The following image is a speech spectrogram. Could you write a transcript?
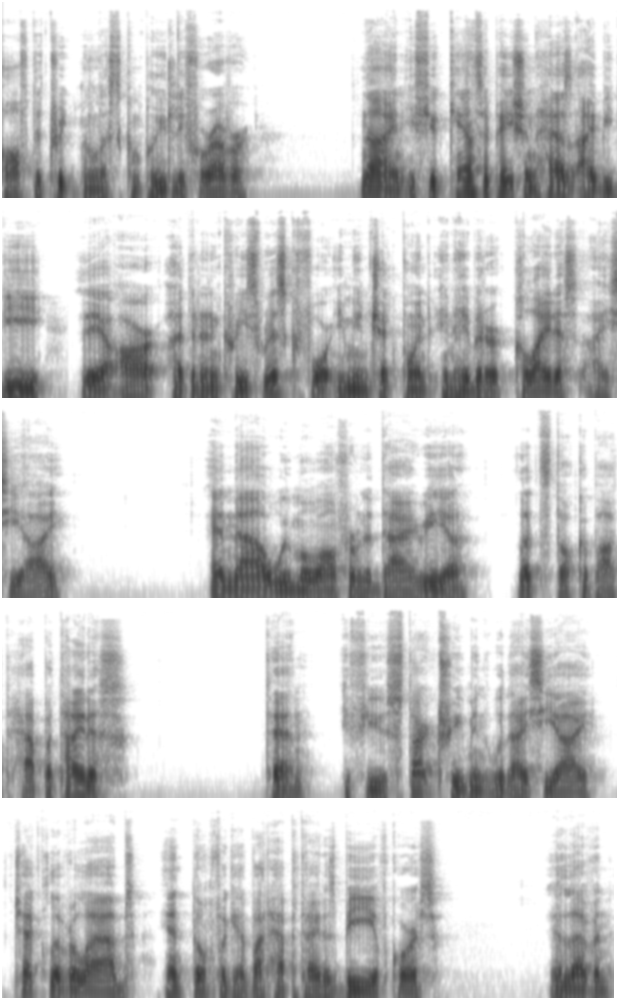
off the treatment list completely forever. 9. If your cancer patient has IBD, they are at an increased risk for immune checkpoint inhibitor colitis ICI. And now we move on from the diarrhea. Let's talk about hepatitis. 10. If you start treatment with ICI, check liver labs and don't forget about hepatitis B, of course. 11.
